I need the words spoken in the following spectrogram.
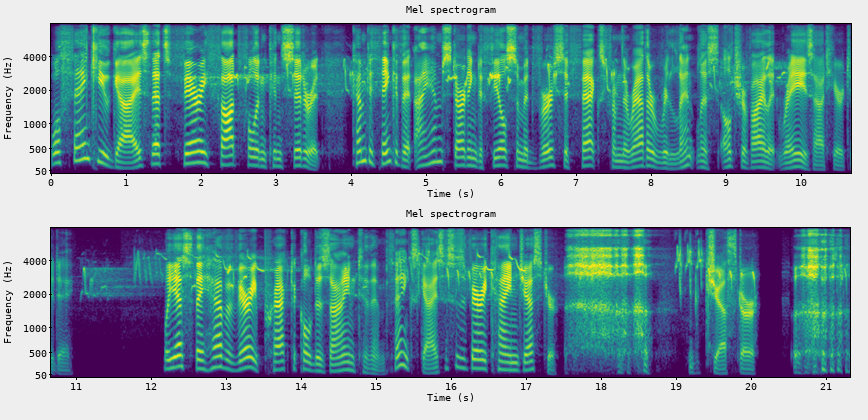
Well, thank you guys. That's very thoughtful and considerate. Come to think of it, I am starting to feel some adverse effects from the rather relentless ultraviolet rays out here today. Well, yes, they have a very practical design to them. Thanks, guys. This is a very kind gesture. Jester.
